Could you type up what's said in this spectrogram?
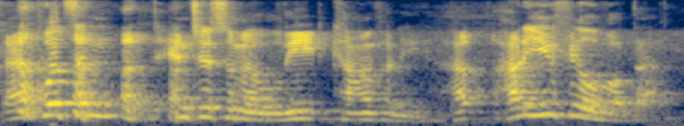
That puts him into some elite company. How, how do you feel about that?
